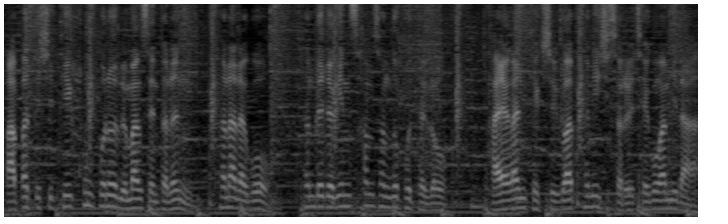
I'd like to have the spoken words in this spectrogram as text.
아파트시티 콩포르 르망센터는 편안하고 현대적인 3성급 호텔로 다양한 객실과 편의시설을 제공합니다.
